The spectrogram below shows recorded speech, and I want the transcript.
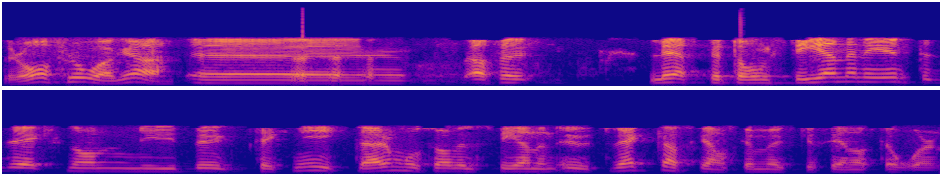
Bra fråga. Eh, alltså, lättbetongstenen är ju inte direkt någon ny byggteknik. Däremot har väl stenen utvecklats ganska mycket de senaste åren.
